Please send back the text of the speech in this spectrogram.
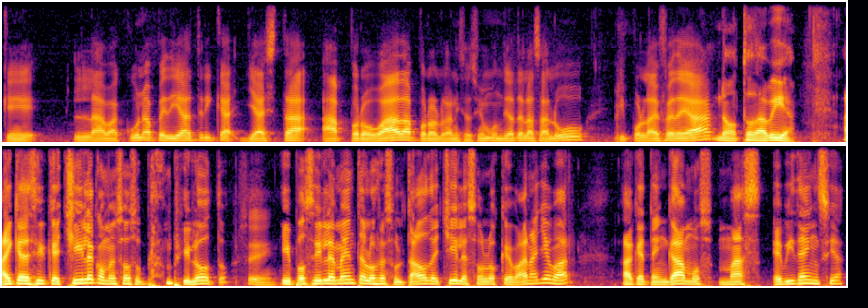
que la vacuna pediátrica ya está aprobada por la Organización Mundial de la Salud y por la FDA. No, todavía. Hay que decir que Chile comenzó su plan piloto Sí. y posiblemente los resultados de Chile son los que van a llevar a que tengamos más evidencia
